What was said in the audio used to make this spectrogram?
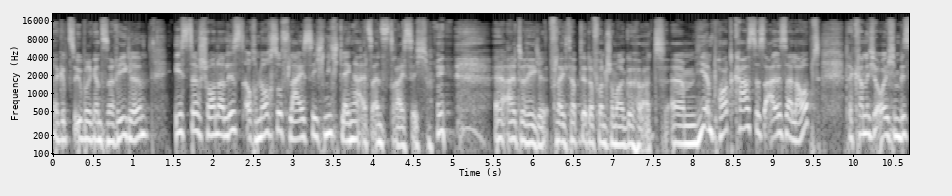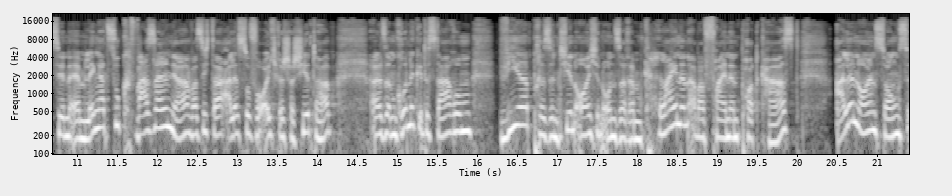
da gibt's übrigens eine Regel, ist der Journalist auch noch so fleißig nicht länger als 1,30. äh, alte Regel, vielleicht habt ihr davon schon mal gehört. Ähm, hier im Podcast ist alles erlaubt, da kann ich euch ein bisschen ähm, länger zuquasseln, ja, was ich da alles so für euch recherchiert habe. Also im Grunde geht es darum, wir präsentieren euch in unserem kleinen, aber feinen Podcast alle neuen Songs,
